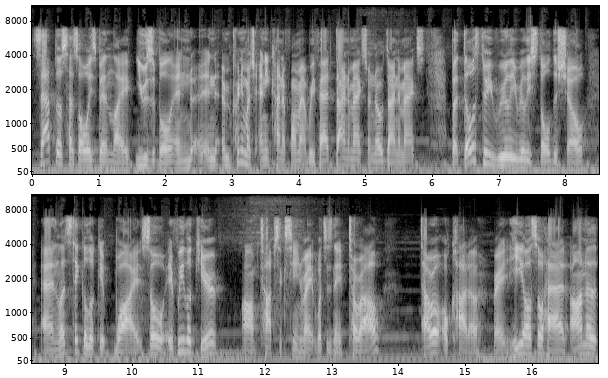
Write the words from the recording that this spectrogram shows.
Zapdos has always been like usable in, in, in pretty much any kind of format we've had, Dynamax or no Dynamax. But those three really, really stole the show. And let's take a look at why. So if we look here, um, top 16, right? What's his name? Tarao. Taro Okada, right? He also had on a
